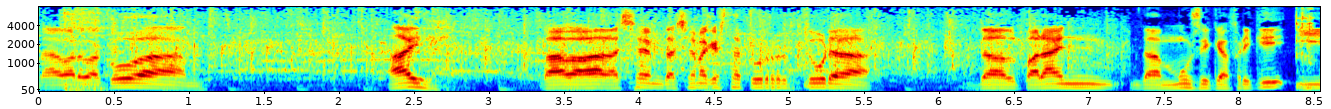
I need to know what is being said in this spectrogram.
la barbacoa. Ai, va, va, deixem, deixem aquesta tortura del parany de música friqui i,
